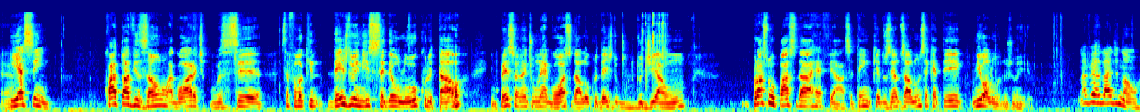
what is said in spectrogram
É. E assim, qual a tua visão agora? Tipo, você, você falou que desde o início você deu lucro e tal. Impressionante um negócio dar lucro desde do dia 1. Próximo passo da RFA, você tem o quê? 200 alunos, você quer ter mil alunos no Rio. Na verdade, não.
